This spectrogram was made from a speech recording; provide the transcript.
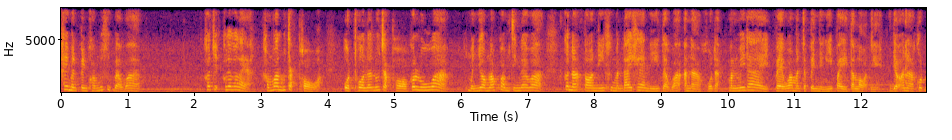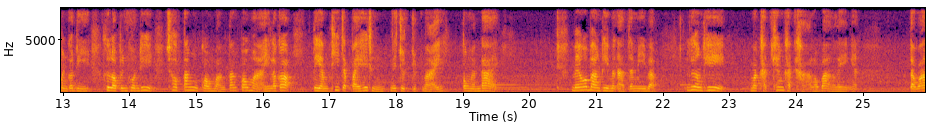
ให้มันเป็นความรู้สึกแบบว่าเขาจะเขาเรียกว่าอะไรอะคำว่ารู้จักพออะอดทนและรู้จักพอก็รู้ว่า เหมือนยอมรับความจริงได้ว่า ก็ณตอนนี้คือมันได้แค่นี้ แต่ว่าอนาคตอะมันไม่ได้แปลว่ามันจะเป็นอย่างนี้ไปตลอดไงเดี๋ยวอนาคตมันก็ดี คือเราเป็นคนที่ชอบตั้งความหวังตั้งเป้าหมาย แล้วก็เตรียมที่จะไปให้ถึงในจุดจุดหมายตรงนั้นได้ แม้ว่าบางทีมันอาจจะมีแบบเรื่องที่มาขัดแข้งขัดขาเราบ้างอะไรอย่างเงี้ยแต่ว่า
